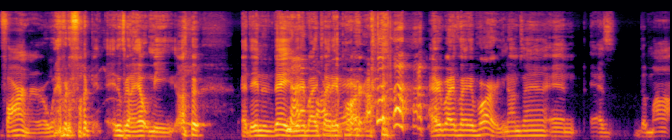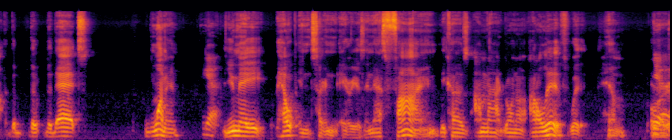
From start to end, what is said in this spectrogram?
farmer or whatever the fuck it- it's gonna help me. At the end of the day, Not everybody play their part. everybody play their part, you know what I'm saying? And as the mom the, the, the dad's woman, yeah you may help in certain areas, and that's fine because I'm not gonna I don't live with him or Yeah.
